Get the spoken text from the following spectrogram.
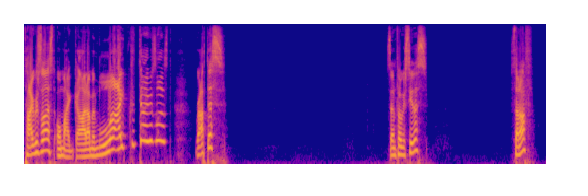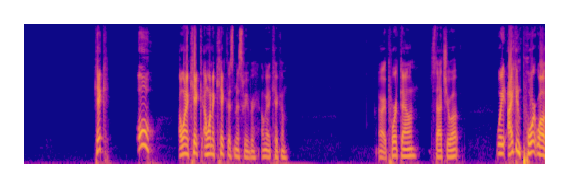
Tiger's Lust? Oh my god, I'm in like Tiger's Lust. Raptus? Zen Focus see this? Stun off? Kick? Oh! I want to kick. I want to kick this Mistweaver. I'm going to kick him. All right, port down. Statue up. Wait, I can port while...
